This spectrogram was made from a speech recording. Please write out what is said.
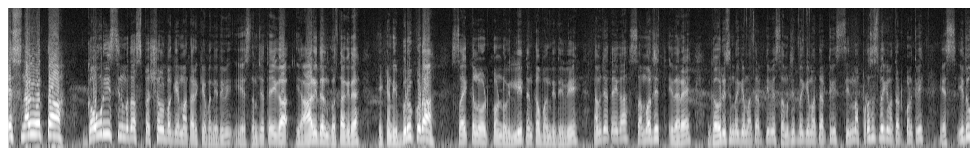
ಎಸ್ ನಾವಿವತ್ತು ಗೌರಿ ಸಿನಿಮಾದ ಸ್ಪೆಷಲ್ ಬಗ್ಗೆ ಮಾತಾಡೋಕ್ಕೆ ಬಂದಿದ್ದೀವಿ. ಎಸ್ ನಮ್ಮ ಜೊತೆ ಈಗ ಯಾರಿದೆ ಅಂತ ಗೊತ್ತಾಗಿದೆ. ಏಕೆಂದ್ರೆ ಇಬ್ಬರೂ ಕೂಡ ಸೈಕಲ್ ಓಡ್ಕೊಂಡು ಇಲ್ಲಿ ತನಕ ಬಂದಿದ್ದೀವಿ. ನಮ್ಮ ಜೊತೆ ಈಗ ಸಮರ್ಜಿತ್ ಇದ್ದಾರೆ ಗೌರಿ ಸಿನಿಮಾ ಬಗ್ಗೆ ಮಾತಾಡ್ತೀವಿ ಸಮರ್ಜಿತ್ ಬಗ್ಗೆ ಮಾತಾಡ್ತೀವಿ ಸಿನಿಮಾ ಪ್ರೊಸೆಸ್ ಬಗ್ಗೆ ಮಾತಾಡ್ಕೊಳ್ತೀವಿ. ಎಸ್ ಇದು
